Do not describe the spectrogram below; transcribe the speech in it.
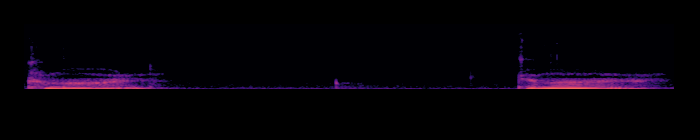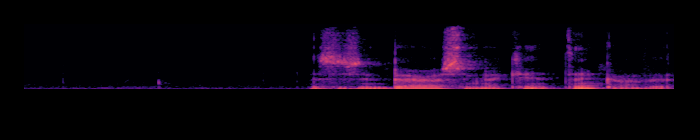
Come on. Come on. This is embarrassing. I can't think of it.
